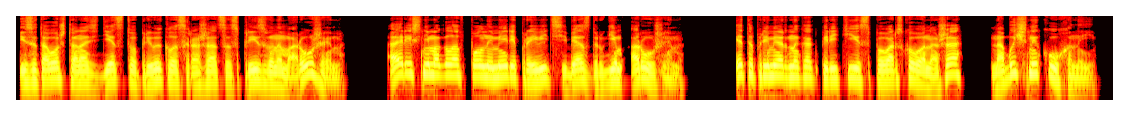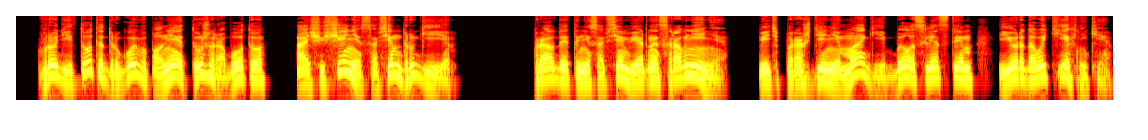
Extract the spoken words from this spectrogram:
из-за того, что она с детства привыкла сражаться с призванным оружием, Арис не могла в полной мере проявить себя с другим оружием. Это примерно как перейти с поварского ножа на обычный кухонный. Вроде и тот, и другой выполняет ту же работу, а ощущения совсем другие. Правда, это не совсем верное сравнение, ведь порождение магии было следствием ее родовой техники.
